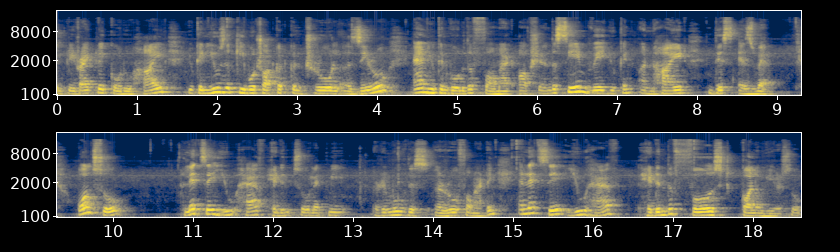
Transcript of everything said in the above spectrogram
simply right click go to hide. You can use the keyboard shortcut control uh, 0 and you can go to the format option. And the same way you can unhide this as well. Also let's say you have hidden so let me remove this uh, row formatting. And let's say you have hidden the first column here. So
